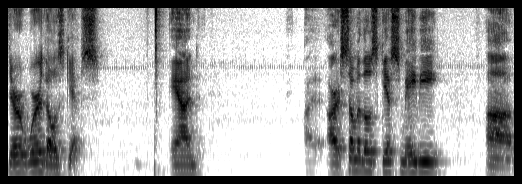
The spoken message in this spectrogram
there were those gifts, and are some of those gifts maybe um,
